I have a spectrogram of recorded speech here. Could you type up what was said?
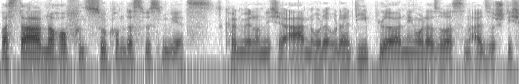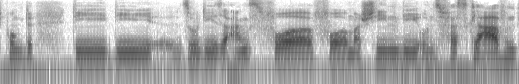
was da noch auf uns zukommt, das wissen wir jetzt, können wir noch nicht erahnen. Oder, oder Deep Learning oder sowas sind also Stichpunkte, die, die so diese Angst vor, vor Maschinen, die uns versklaven,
